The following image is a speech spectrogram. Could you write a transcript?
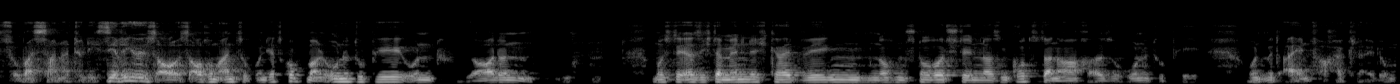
Sowas sah natürlich seriös aus, auch im Anzug. Und jetzt guckt mal, ohne Toupet und ja, dann musste er sich der Männlichkeit wegen noch einen Schnurrbart stehen lassen, kurz danach, also ohne Toupet und mit einfacher Kleidung.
